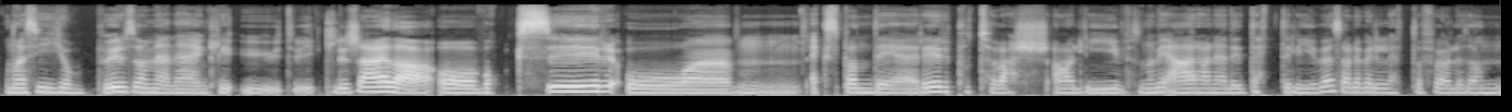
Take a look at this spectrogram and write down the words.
og når jeg sier jobber, så mener jeg egentlig utvikler seg, da, og vokser og um, ekspanderer på tvers av liv. Så når vi er her nede i dette livet, så er det veldig lett å føle sånn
